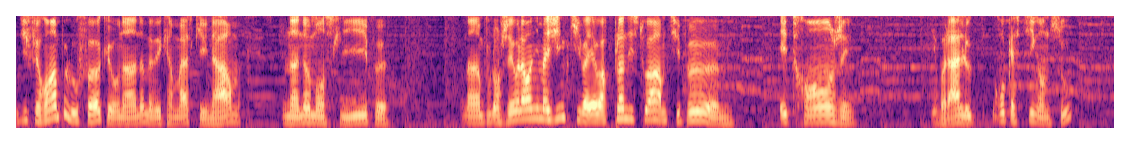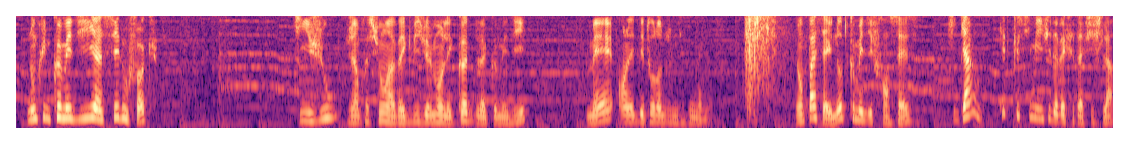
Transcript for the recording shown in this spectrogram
différents, un peu loufoques. On a un homme avec un masque et une arme. On a un homme en slip. on a un boulanger. Voilà, on imagine qu'il va y avoir plein d'histoires un petit peu euh, étranges. Et, et voilà, le gros casting en dessous. Donc une comédie assez loufoque qui joue, j'ai l'impression, avec visuellement les codes de la comédie, mais en les détournant d'une certaine manière. Et on passe à une autre comédie française qui garde quelques similitudes avec cette affiche-là.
